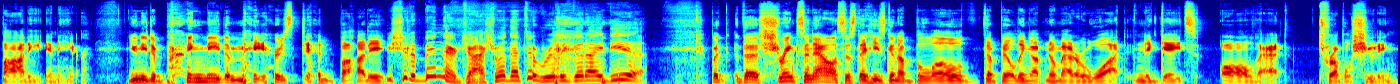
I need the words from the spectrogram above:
body in here. You need to bring me the mayor's dead body. You should have been there, Joshua. That's a really good idea. but the shrink's analysis that he's going to blow the building up no matter what negates all that troubleshooting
